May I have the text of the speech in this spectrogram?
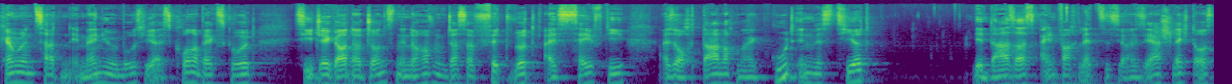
Cameron Sutton, Emmanuel Mosley als Cornerbacks geholt, CJ Gardner Johnson in der Hoffnung, dass er fit wird als Safety. Also auch da nochmal gut investiert. Denn da sah es einfach letztes Jahr sehr schlecht aus.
